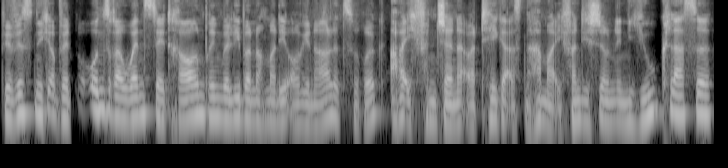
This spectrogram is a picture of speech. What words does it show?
wir wissen nicht, ob wir unserer Wednesday trauen, bringen wir lieber nochmal die Originale zurück. Aber ich finde Jenna Ortega ist ein Hammer. Ich fand die schon in U-Klasse,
